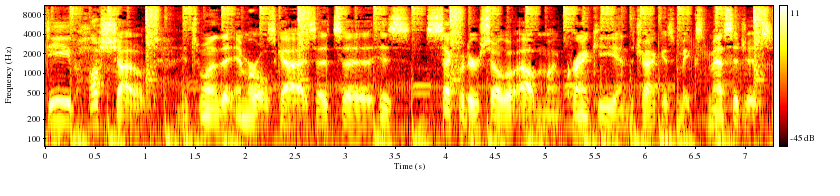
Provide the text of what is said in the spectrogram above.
Steve Hauschildt. It's one of the Emeralds guys. It's uh, his Sequitur solo album on Kranky, and the track is Mixed Messages.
